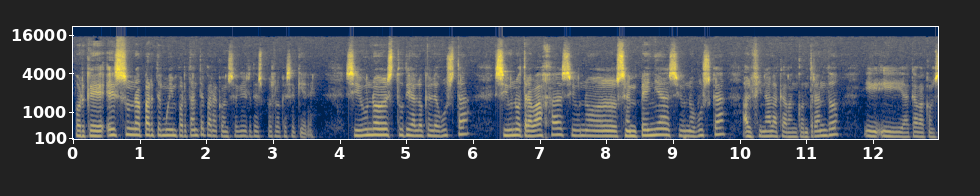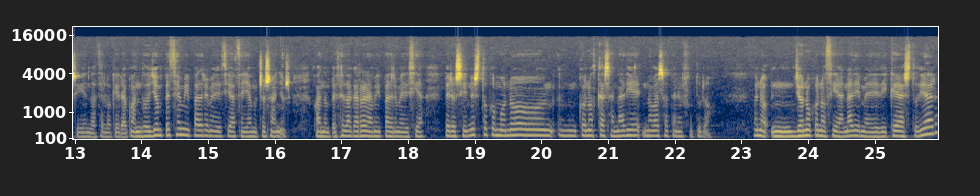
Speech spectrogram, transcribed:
porque es una parte muy importante para conseguir después lo que se quiere. Si uno estudia lo que le gusta, si uno trabaja, si uno se empeña, si uno busca, al final acaba encontrando y, acaba consiguiendo hacer lo que era. Cuando yo empecé, mi padre me decía, hace ya muchos años, cuando empecé la carrera, mi padre me decía, pero si en esto como no mm, conozcas a nadie, no vas a tener futuro. Bueno, mm, yo no conocía a nadie, me dediqué a estudiar,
